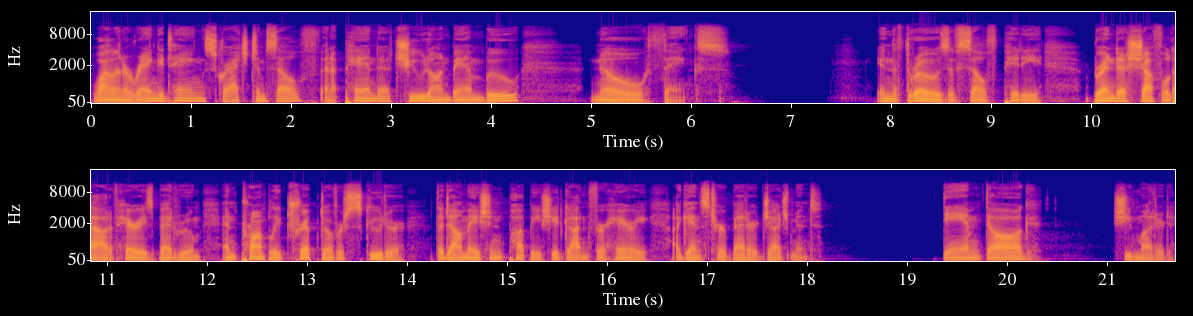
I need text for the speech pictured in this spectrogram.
while an orangutan scratched himself and a panda chewed on bamboo. No thanks. In the throes of self pity, Brenda shuffled out of Harry's bedroom and promptly tripped over Scooter, the Dalmatian puppy she had gotten for Harry, against her better judgment. Damn dog, she muttered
